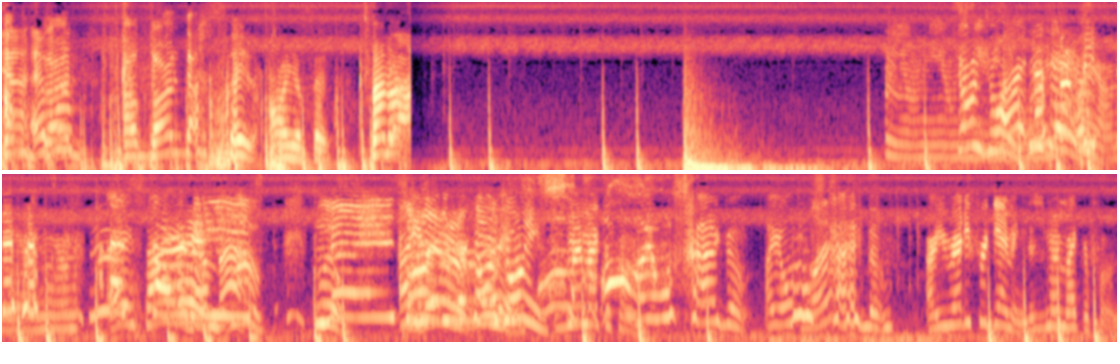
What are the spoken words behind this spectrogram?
Yeah, I'm everyone- done. I'm done that face on your face. Mama. Don't join. Alright, this is Hey, stop it. Mr. Blue. Mr. Are you ready for Mr. gaming? This is my microphone. Oh, I almost tagged him. I almost What? tagged him. Are you ready for gaming? This is my microphone.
